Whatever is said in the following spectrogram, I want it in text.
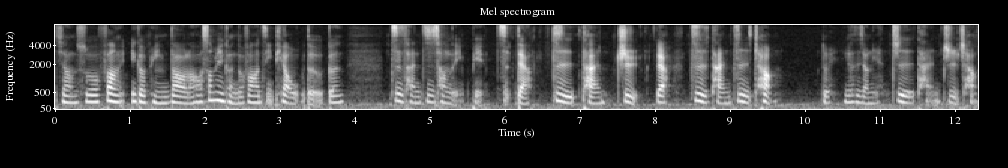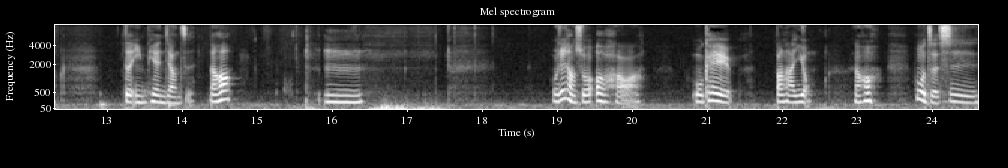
想说放一个频道，然后上面可能都放他自己跳舞的跟自弹自唱的影片，自对啊，自弹自对啊，自弹自唱，对，应该是讲念自弹自唱的影片这样子。然后，嗯，我就想说，哦，好啊，我可以帮他用，然后或者是，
